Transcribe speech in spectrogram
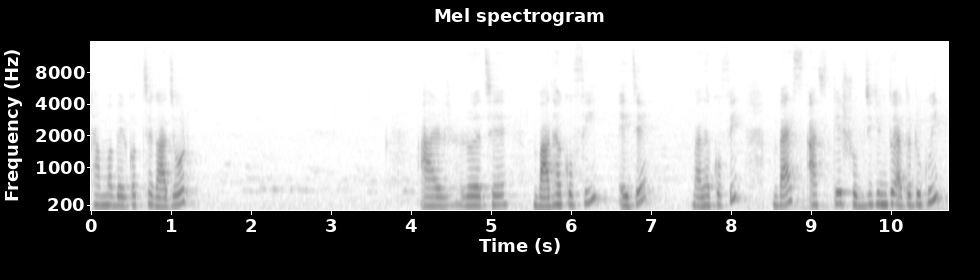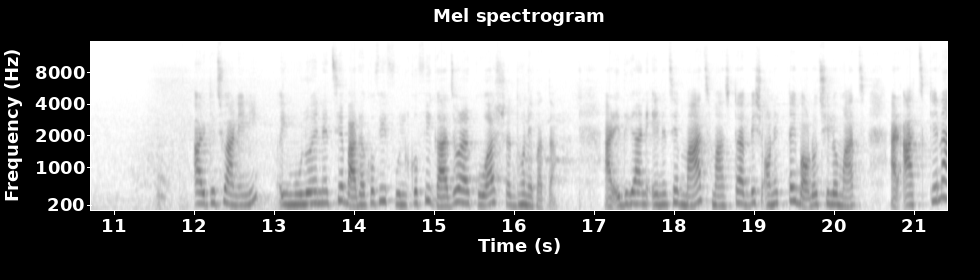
ঠাম্মা বের করছে গাজর। আর রয়েছে বাঁধাকপি, এই যে বাঁধাকপি। ব্যাস আজকের সবজি কিন্তু এতটুকুই। আর কিছু আনেনি। ওই মূলো এনেছে বাঁধাকপি, ফুলকপি, গাজর আর কুয়াশ আর ধনে পাতা। আর এদিকে এনেছে মাছ। মাছটা বেশ অনেকটাই বড় ছিল মাছ। আর আজকে না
